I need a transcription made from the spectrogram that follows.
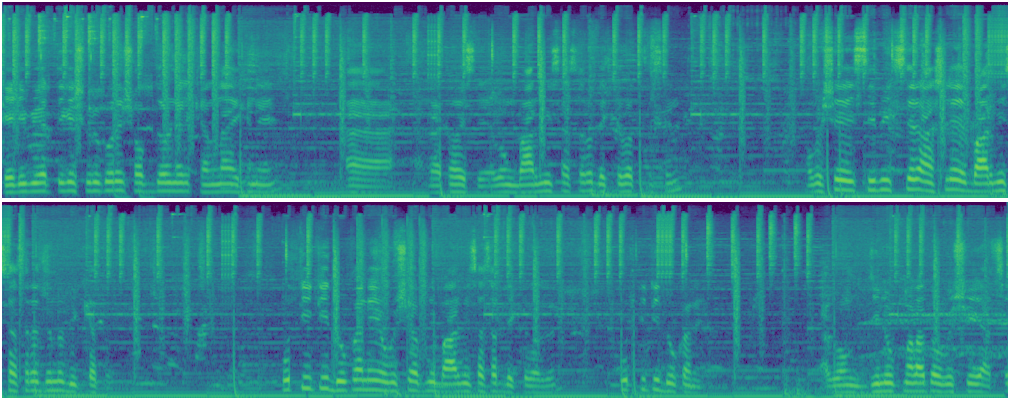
টেডি বিয়ার থেকে শুরু করে সব ধরনের খেলনা এখানে রাখা হয়েছে এবং বার্মিস আচারও দেখতে পাচ্ছেন। অবশ্যই সিভিক্সের আসলে বার্মিস আচারের জন্য বিখ্যাত। প্রতিটি দোকানে অবশ্যই আপনি বার্মিস আচার দেখতে পারবেন। প্রতিটি দোকানে। এবং ঝিনুক মালা তো অবশ্যই আছে।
